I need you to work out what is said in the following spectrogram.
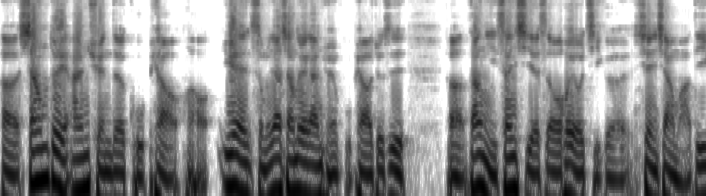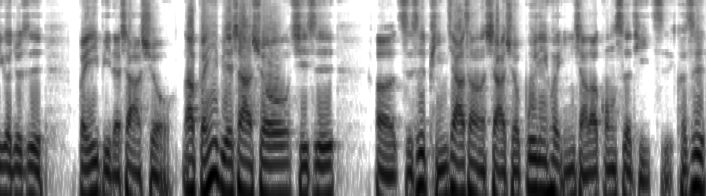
呃相对安全的股票，好，因为什么叫相对安全股票？就是呃当你升息的时候会有几个现象嘛，第一个就是。本一比的下修，那本一比的下修其实呃只是评价上的下修，不一定会影响到公司的体质。可是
